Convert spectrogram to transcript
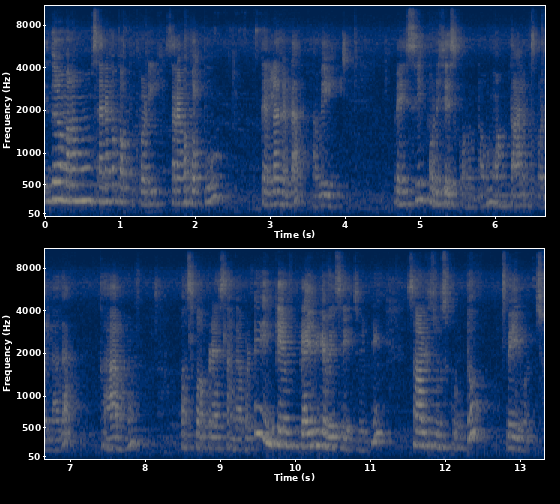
ఇందులో మనం శనగపప్పు పొడి శనగపప్పు తెల్లగడ్డ అవి వేసి పొడి చేసుకొని ఉంటాము. మనం తాలింపు పొడిలాగా కారం పసుపు అప్పుడు వేస్తాం కాబట్టి ఇంకేం ప్లెయిన్గా వేసేయచ్చు వీటిని. సాల్ట్ చూసుకుంటూ వేయవచ్చు.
